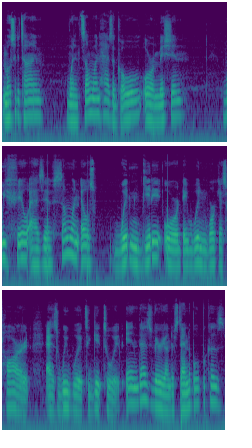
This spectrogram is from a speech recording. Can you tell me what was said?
Most of the time, when someone has a goal or a mission, we feel as if someone else wouldn't get it or they wouldn't work as hard as we would to get to it. And that's very understandable because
